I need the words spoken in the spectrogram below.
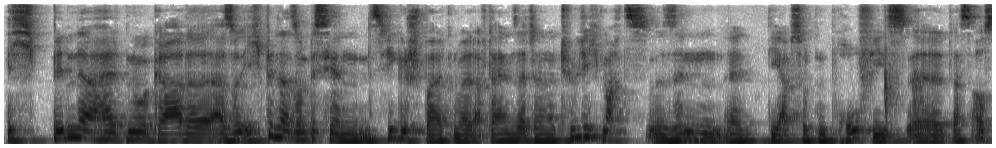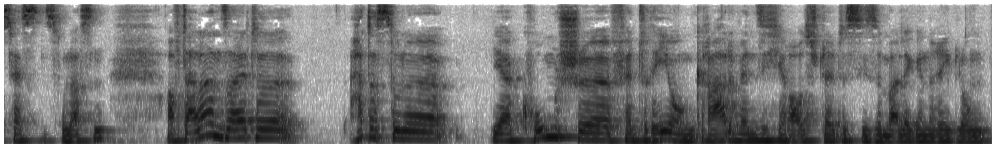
ich bin da halt nur gerade, also ich bin da so ein bisschen zwiegespalten, weil auf der einen Seite natürlich macht es Sinn, äh, die absoluten Profis äh, das austesten zu lassen. Auf der anderen Seite hat das so eine ja komische Verdrehung, gerade wenn sich herausstellt, dass diese Mulligan-Regelung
